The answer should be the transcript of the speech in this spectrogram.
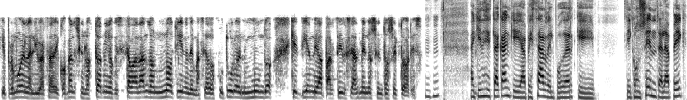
que promueven la libertad de comercio en los términos que se estaba dando no tienen demasiado futuro en un mundo que tiende a partirse al menos en dos sectores. Hay quienes destacan que a pesar del poder que que concentra la PEC,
